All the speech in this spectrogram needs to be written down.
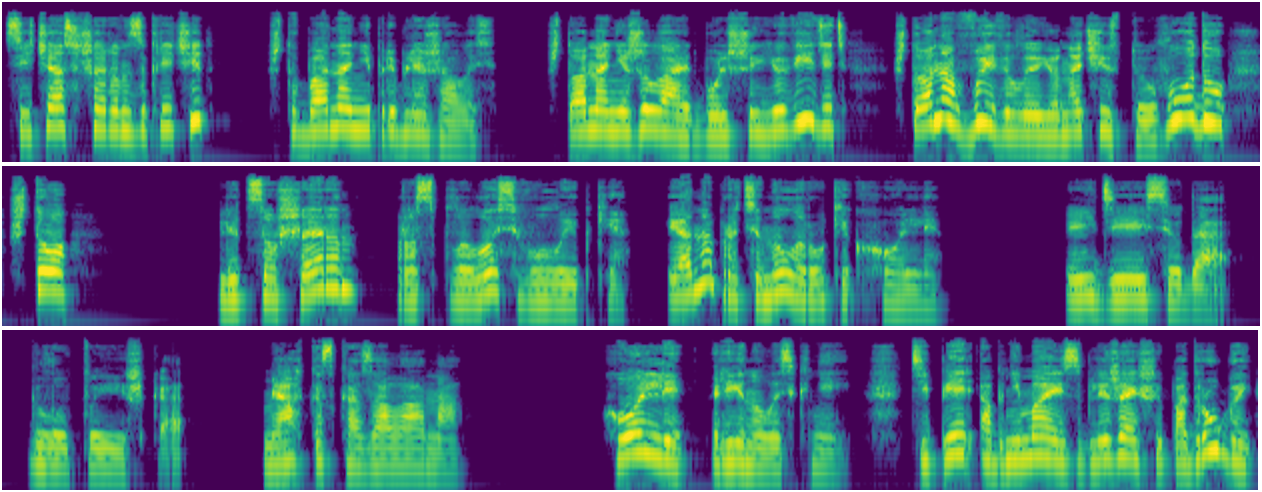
сейчас Шерон закричит, чтобы она не приближалась, что она не желает больше ее видеть, что она вывела ее на чистую воду, что... Лицо Шерон расплылось в улыбке, и она протянула руки к Холли. «Иди сюда, глупышка», — мягко сказала она. Холли ринулась к ней. Теперь, обнимаясь с ближайшей подругой,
